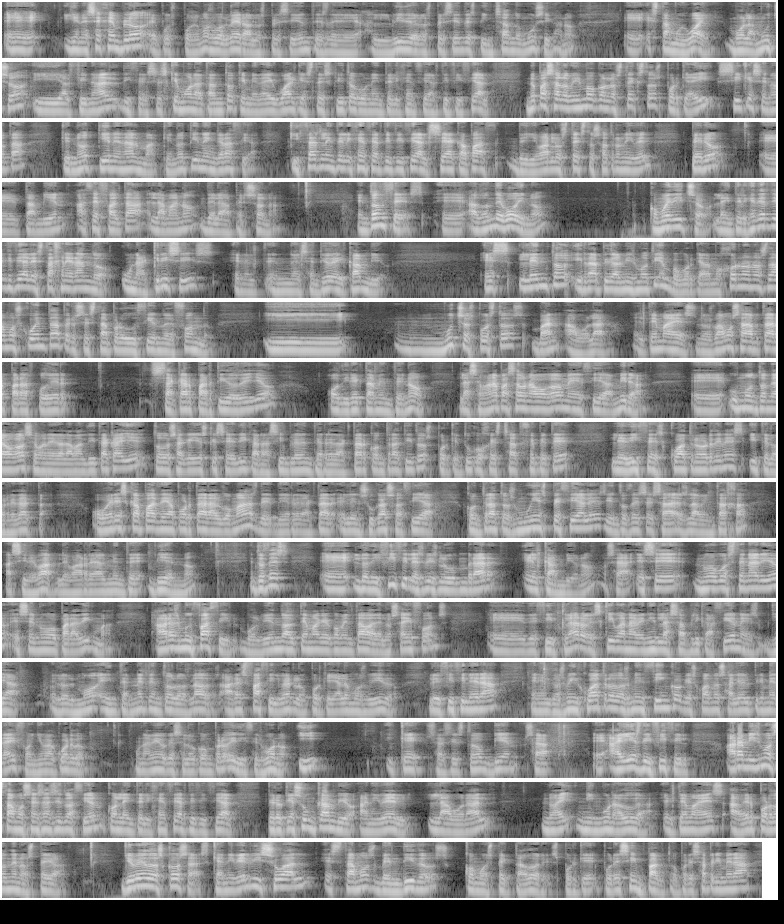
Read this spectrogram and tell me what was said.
Eh, y en ese ejemplo, eh, pues podemos volver a los presidentes de, al vídeo de los presidentes pinchando música, ¿no? Está muy guay, mola mucho y al final dices, es que mola tanto que me da igual que esté escrito con una inteligencia artificial. No pasa lo mismo con los textos porque ahí sí que se nota que no tienen alma, que no tienen gracia. Quizás la inteligencia artificial sea capaz de llevar los textos a otro nivel, pero eh, también hace falta la mano de la persona. Entonces, eh, ¿a dónde voy, no? Como he dicho, la inteligencia artificial está generando una crisis en el, en el sentido del cambio es lento y rápido al mismo tiempo, porque a lo mejor no nos damos cuenta, pero se está produciendo de fondo. Y muchos puestos van a volar. El tema es, ¿nos vamos a adaptar para poder sacar partido de ello o directamente no? La semana pasada un abogado me decía, mira, eh, un montón de abogados se van a ir a la maldita calle, todos aquellos que se dedican a simplemente redactar contratitos, porque tú coges chat GPT, le dices cuatro órdenes y te lo redacta o eres capaz de aportar algo más, de, redactar. Él en su caso hacía contratos muy especiales y entonces esa es la ventaja. Así le va, le va realmente bien, ¿no? Entonces, eh, lo difícil es vislumbrar el cambio, ¿no? O sea, ese nuevo escenario, ese nuevo paradigma. Ahora es muy fácil, volviendo al tema que comentaba de los iPhones, eh, decir, claro, es que iban a venir las aplicaciones, ya, el, Internet en todos los lados. Ahora es fácil verlo porque ya lo hemos vivido. Lo difícil era en el 2004, 2005, que es cuando salió el primer iPhone. Yo me acuerdo, un amigo que se lo compró y dices, bueno, ¿y, ¿y qué? O sea, si esto bien, o sea, eh, ahí es difícil. Ahora mismo estamos en esa situación con la inteligencia artificial, pero que es un cambio a nivel laboral, no hay ninguna duda. El tema es a ver por dónde nos pega. Yo veo dos cosas, que a nivel visual estamos vendidos como espectadores, porque por ese impacto, por esa primera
